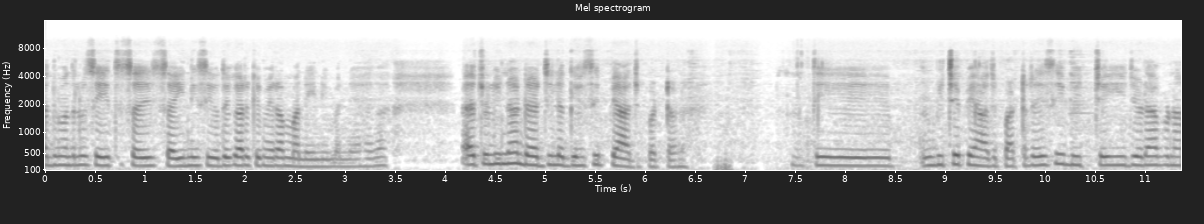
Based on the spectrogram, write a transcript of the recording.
ਅੱਜ ਮਤਲਬ ਸਿਹਤ ਸਹੀ ਸਹੀ ਨਹੀਂ ਸੀ, ਉਹਦੇ ਕਰਕੇ ਮੇਰਾ ਮਨ ਹੀ ਨਹੀਂ ਮੰਨਿਆ ਹੈਗਾ। ਐਕਚੁਅਲੀ ਨਾ ਡੈਡ ਜੀ ਲੱਗੇ ਹੋਏ ਸੀ ਪਿਆਜ਼ ਪੱਟਣ ਅਤੇ ਵਿੱਚੇ ਪਿਆਜ਼ ਪੱਟ ਰਹੇ ਸੀ, ਵਿੱਚ ਹੀ ਜਿਹੜਾ ਆਪਣਾ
